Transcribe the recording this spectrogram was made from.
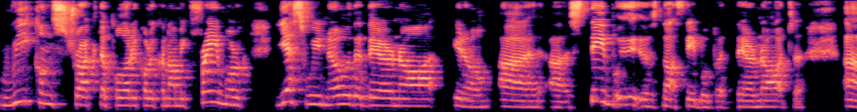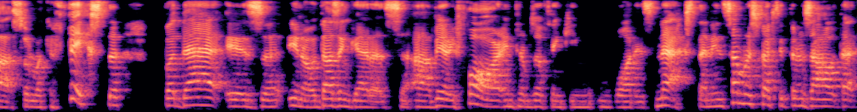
reconstruct a political economic framework? Yes we know that they are not you know uh, uh, stable it's not stable but they're not uh, sort of like a fixed but that is uh, you know doesn't get us uh, very far in terms of thinking what is next. And in some respects it turns out that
